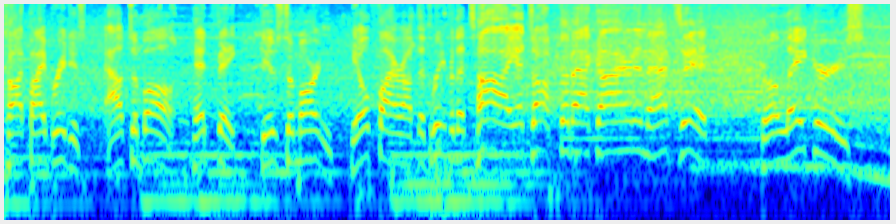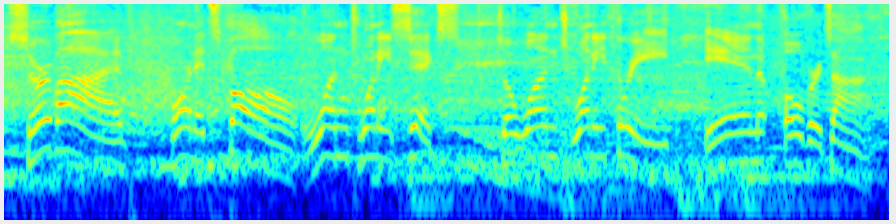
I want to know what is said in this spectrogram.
Caught by Bridges, out to ball, head fake, gives to Martin. He'll fire out the three for the tie. It's off the back iron, and that's it. The Lakers survive. Hornets fall 126 to 123 in overtime.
